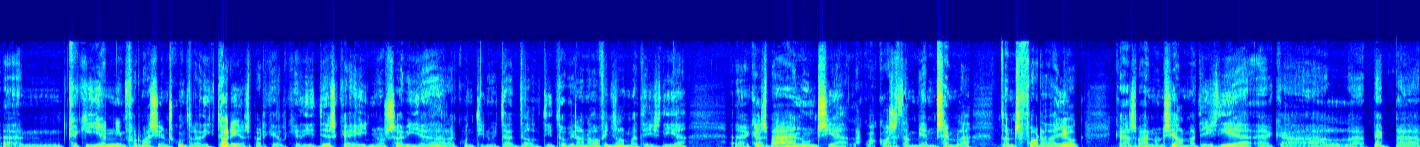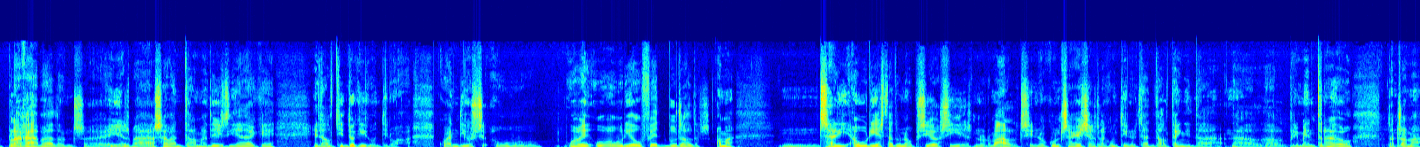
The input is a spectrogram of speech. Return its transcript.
que aquí hi ha informacions contradictòries, perquè el que ha dit és que ell no sabia de la continuïtat del Tito Vilanova fins al mateix dia eh, que es va anunciar, la qual cosa també em sembla doncs, fora de lloc, que es va anunciar el mateix dia eh, que el Pep eh, plegava, doncs ell es va assabentar el mateix dia de que era el Tito qui continuava. Quan dius, ho, ho, ho hauríeu fet vosaltres? Home, seria, hauria estat una opció, sí, és normal. Si no aconsegueixes la continuïtat del tècnic de, de, del primer entrenador, doncs, home,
